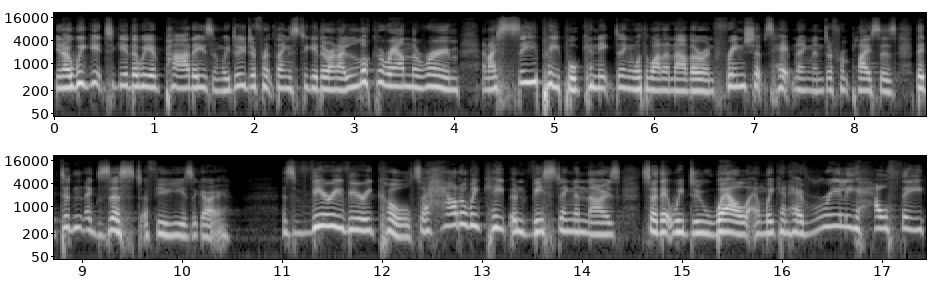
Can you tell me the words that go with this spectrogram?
You know, we get together, we have parties, and we do different things together. And I look around the room and I see people connecting with one another and friendships happening in different places that didn't exist a few years ago. It's very, very cool. So, how do we keep investing in those so that we do well and we can have really healthy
